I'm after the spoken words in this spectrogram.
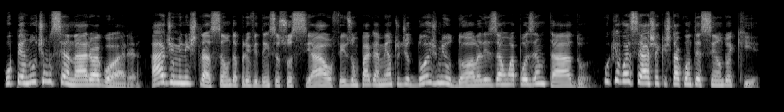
O penúltimo cenário agora. A administração da Previdência Social fez um pagamento de 2 mil dólares a um aposentado. O que você acha que está acontecendo aqui?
